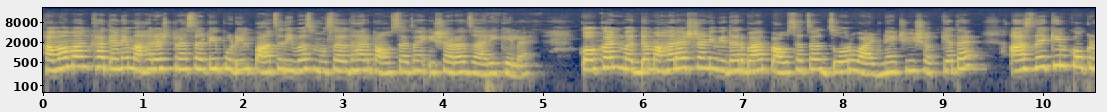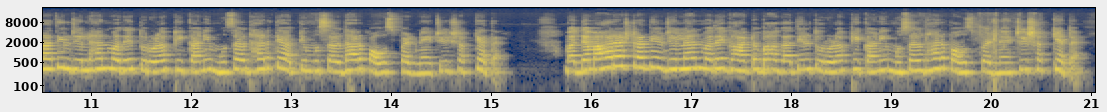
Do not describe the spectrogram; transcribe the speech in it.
हवामान खात्याने महाराष्ट्रासाठी पुढील पाच दिवस मुसळधार पावसाचा इशारा जारी केला आहे कोकण मध्य महाराष्ट्र आणि विदर्भात पावसाचा जोर वाढण्याची शक्यता आहे. आज देखील कोकणातील जिल्ह्यांमध्ये तुरळक ठिकाणी मुसळधार ते अतिमुसळधार पाऊस पडण्याची शक्यता आहे. मध्य महाराष्ट्रातील जिल्ह्यांमध्ये घाट भागातील तुरळक ठिकाणी मुसळधार पाऊस पडण्याची शक्यता आहे.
